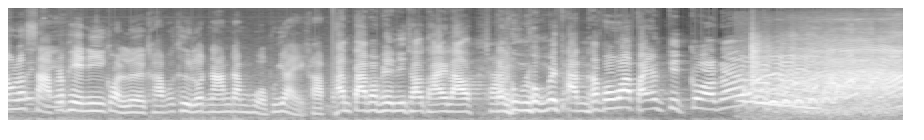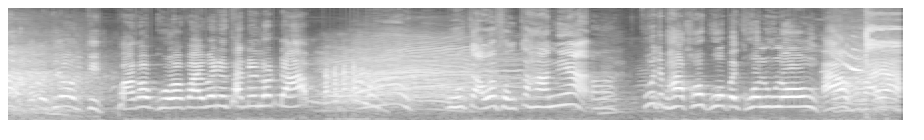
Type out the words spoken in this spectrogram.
ต้องรักษาประเพณีก่อนเลยครับ ก็คือรดน้ำดำหัวผู้ใหญ่ครับ ทำตามประเพณีชาวไทยเรา ใช่ แต่ลุงลงไม่ทันนะ เพราะว่าไปอังกฤษก่อนนะก็ไปเที่ยวอังกฤษพาครอบครัวไปไม่ได้ทันได้รถดกูกะว่าสงกรารเนี่ย ว่าจะพาครอบครัวไปครัวลุงลงำอ้าวไปอะ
